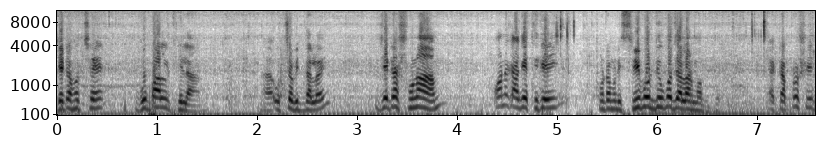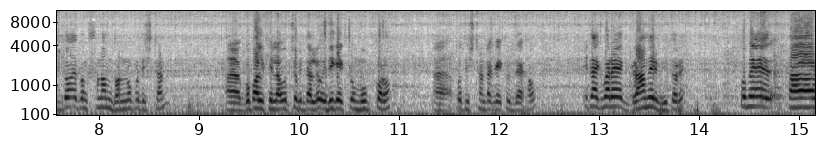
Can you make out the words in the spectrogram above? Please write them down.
যেটা হচ্ছে গোপাল খিলা উচ্চ বিদ্যালয় যেটা সুনাম অনেক আগে থেকেই মোটামুটি শ্রীবর্দী উপজেলার মধ্যে একটা প্রসিদ্ধ এবং সুনাম সুনামধন্য প্রতিষ্ঠান। আহ, গোপাল খিলা উচ্চ বিদ্যালয় ওইদিকে একটু মুভ করো। প্রতিষ্ঠানটাকে একটু দেখাও। এটা একবারে গ্রামের ভিতরে। তবে তার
